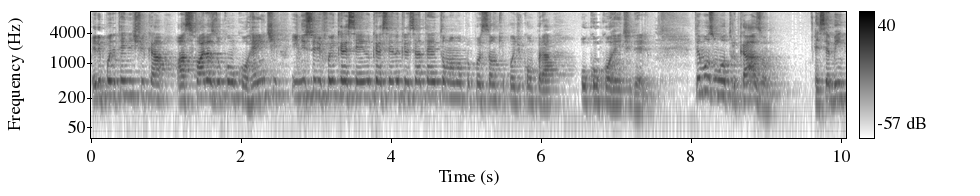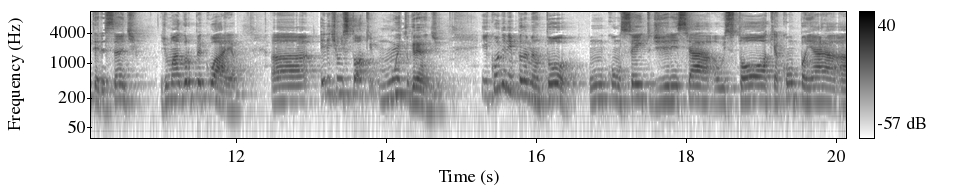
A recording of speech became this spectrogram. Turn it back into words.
ele pôde até identificar as falhas do concorrente, e nisso ele foi crescendo, crescendo, crescendo, até ele tomar uma proporção que pôde comprar o concorrente dele. Temos um outro caso, esse é bem interessante, de uma agropecuária. Uh, ele tinha um estoque muito grande. E quando ele implementou um conceito de gerenciar o estoque, acompanhar a,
